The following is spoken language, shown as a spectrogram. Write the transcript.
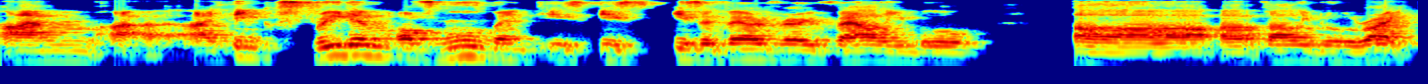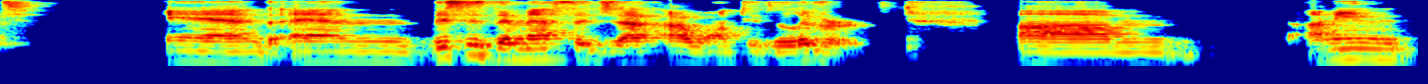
I'm I, I, think freedom of movement is is is a very very valuable uh, valuable right and and this is the message that I want to deliver. Um, I mean,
